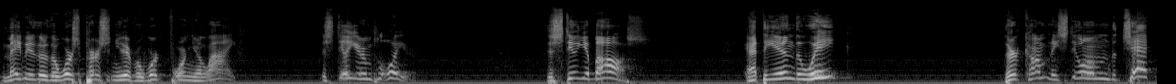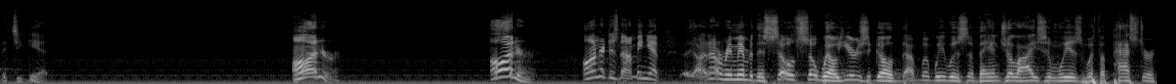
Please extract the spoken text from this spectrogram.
maybe they're the worst person you ever worked for in your life, they're still your employer, they're still your boss. At the end of the week, their company's still on the check that you get. Honor. Honor. Honor does not mean you have. I remember this so so well years ago. Uh, we was evangelizing. We was with a pastor.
